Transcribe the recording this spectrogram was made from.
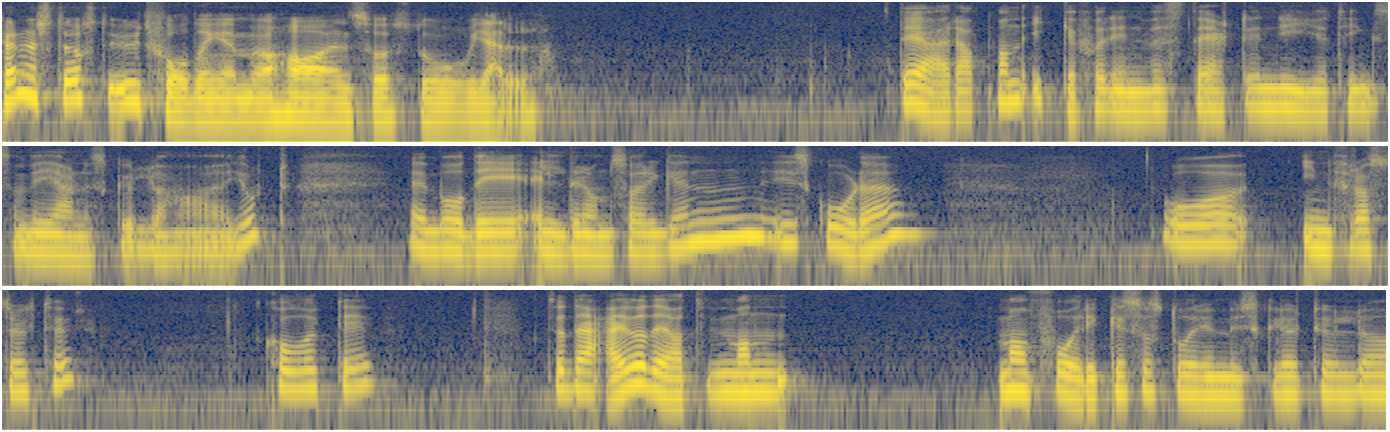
hva er den største utfordringen med å ha en så stor gjeld? Det er at man ikke får investert i nye ting som vi gjerne skulle ha gjort. Både i eldreomsorgen, i skole og infrastruktur. Kollektiv. Så det er jo det at man man får ikke så store muskler til å,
